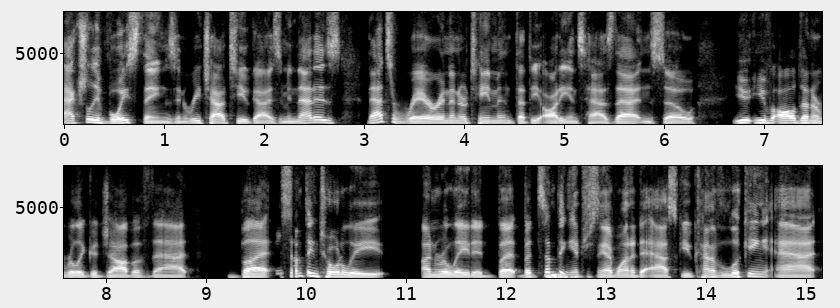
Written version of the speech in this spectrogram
actually voice things and reach out to you guys. I mean, that is that's rare in entertainment that the audience has that. And so you you've all done a really good job of that. But something totally unrelated, but but something interesting I wanted to ask you, kind of looking at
